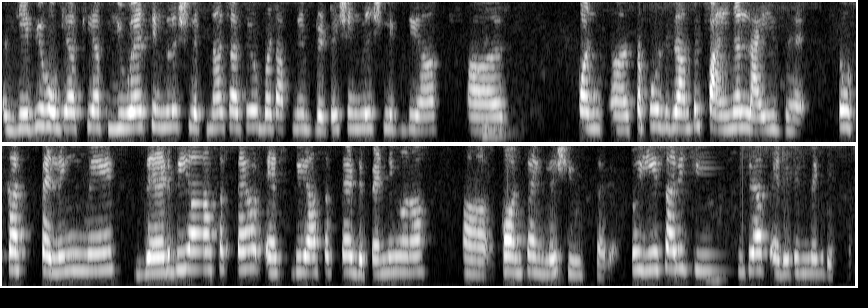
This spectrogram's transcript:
ये भी हो गया कि आप यूएस इंग्लिश लिखना चाहते हो बट आपने ब्रिटिश इंग्लिश लिख दिया। सपोज़ एग्ज़ाम्पल फाइनल लाइज है तो उसका स्पेलिंग में जेड भी आ सकता है और एस भी आ सकता है डिपेंडिंग ऑन कौन सा इंग्लिश यूज़ करें तो ये सारी चीज़ें आप एडिटिंग में देख सकते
